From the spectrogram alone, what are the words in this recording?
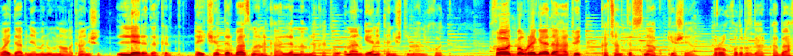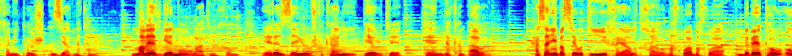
وای دابنێ من و مناڵەکانیشت لێرە دەرکرد ئەی چێت دەربازمانەکە لەم مەملەکەتە و ئەمان گەێنە تەنیشتیمانی خۆت خۆت بەو ڕێگەیەدا هاتوویت کە چەند ترسناک و کێشەیە بڕۆ خۆت ڕزگار بکە با خەمی تۆش زیاد نەکەم مەڵێت گەێنمە وڵاتی خۆم ئێرە زەوی و شکەکانی پێوترێ هێندە کەم ئاوە حەسەنی بەسرێوتی خەیاڵت خاوە بەخوا بەخوا بەبێت تۆ و ئەو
